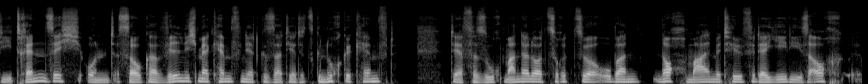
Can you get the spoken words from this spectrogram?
die trennen sich und Ahsoka will nicht mehr kämpfen. Die hat gesagt, die hat jetzt genug gekämpft. Der Versuch, Mandalore zurückzuerobern, nochmal mit Hilfe der Jedi, ist auch äh,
